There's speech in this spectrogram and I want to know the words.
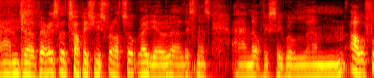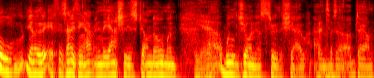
and uh, various other top issues for our talk radio uh, listeners. And obviously, we'll, um, oh, full, you know, if there's anything happening in the Ashes, John Norman yeah. uh, will join us through the show and uh, update on.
